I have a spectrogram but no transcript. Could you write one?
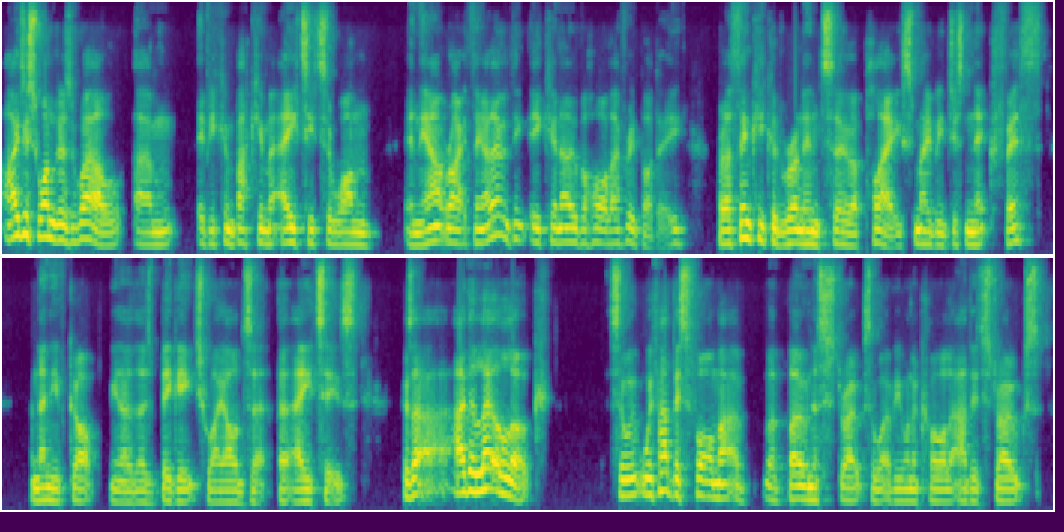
I just wonder as well um, if you can back him at 80 to 1 in the outright thing. I don't think he can overhaul everybody, but I think he could run into a place, maybe just nick fifth, and then you've got you know those big each way odds at, at 80s. Because I, I, had a little look. So we, have had this format of, of, bonus strokes or whatever you want to call it, added strokes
